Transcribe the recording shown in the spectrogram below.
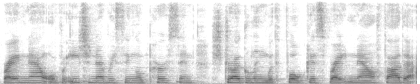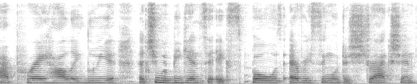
right now over each and every single person struggling with focus right now. Father, I pray, hallelujah, that you would begin to expose every single distraction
